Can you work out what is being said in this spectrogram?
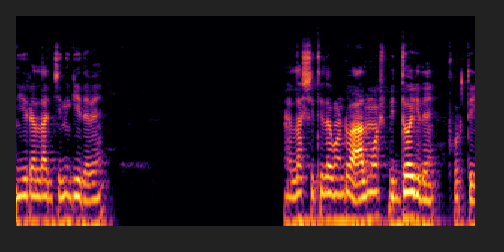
ನೀರೆಲ್ಲ ಜಿನುಗಿದ್ದಾವೆ ಎಲ್ಲ ಶಿಥಿಲಗೊಂಡು ಆಲ್ಮೋಸ್ಟ್ ಬಿದ್ದೋಗಿದೆ ಪೂರ್ತಿ.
